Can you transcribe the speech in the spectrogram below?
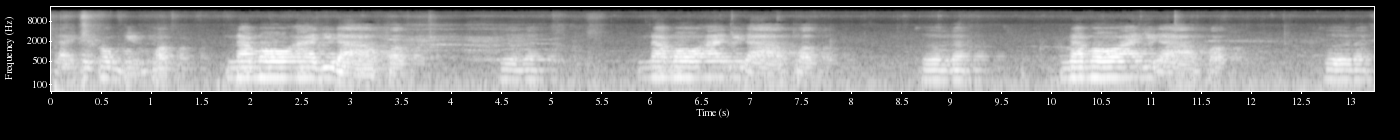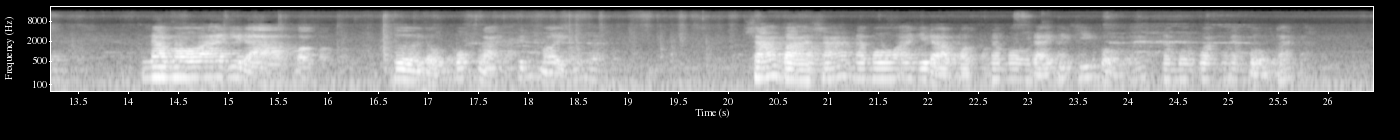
Lại cái câu niệm Phật, Nam mô A Di Đà Phật. Thưa lên. Nam mô A Di Đà Phật. Thưa lên Nam mô A Di Đà Phật. Thưa lên Nam mô A Di Đà Phật. Thưa đủ bốn lại kính mời chúng lên xá ba xá nam mô a di đà phật. Nam mô đại thế chí bồ tát. Nam mô quan thế bồ tát.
